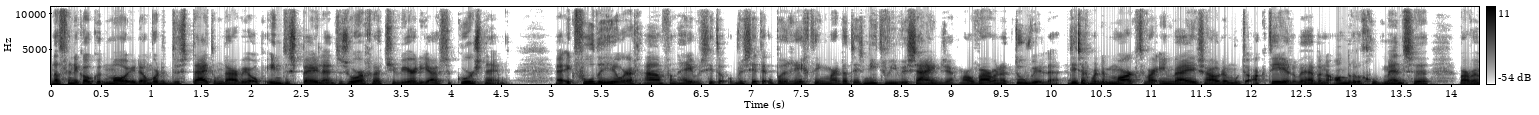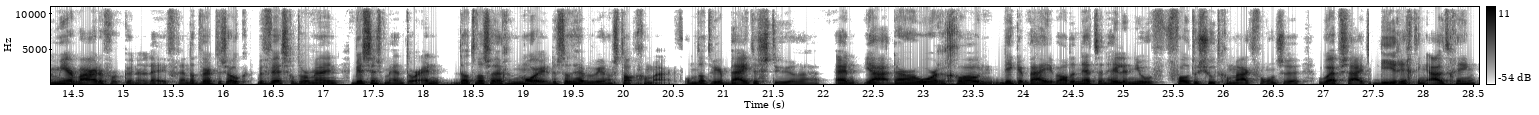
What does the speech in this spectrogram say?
En dat vind ik ook het mooie. Dan wordt het dus tijd om daar weer op in te spelen en te zorgen dat je weer de juiste koers neemt. Eh, ik voelde heel erg aan van, hé, hey, we, zitten, we zitten op een richting, maar dat is niet wie we zijn, zeg maar, of waar we naartoe willen. Dit is zeg maar de markt waarin wij zouden moeten acteren. We hebben een andere groep mensen waar we meer waarde voor kunnen leveren. En dat werd dus ook bevestigd door mijn business mentor. En dat was echt mooi. Dus dat hebben we weer een stap gemaakt, om dat weer bij te sturen. En ja, daar horen gewoon dingen bij. We hadden net een hele nieuwe fotoshoot gemaakt voor onze website die richting uitging.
